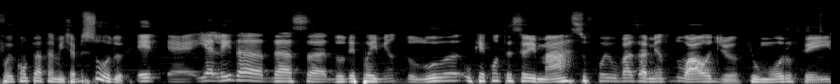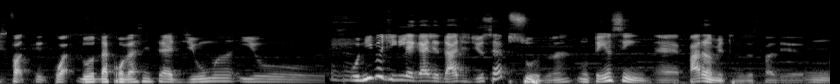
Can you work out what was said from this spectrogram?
foi completamente absurdo. Ele- é, e além da, dessa, do depoimento do Lula, o que aconteceu em março foi o vazamento do áudio que o Moro fez do- da conversa entre a Dilma e o. O nível de ilegalidade disso é absurdo, né? Não tem, assim, é, parâmetros a fazer um-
